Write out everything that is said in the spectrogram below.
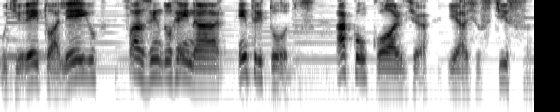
o direito alheio, fazendo reinar entre todos a concórdia e a justiça.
